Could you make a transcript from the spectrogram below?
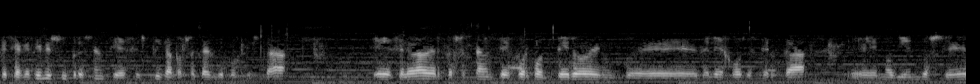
pese a que tiene su presencia, se explica perfectamente por qué está, eh, se le va a ver perfectamente el cuerpo entero, en, eh, de lejos, de cerca, eh, moviéndose,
